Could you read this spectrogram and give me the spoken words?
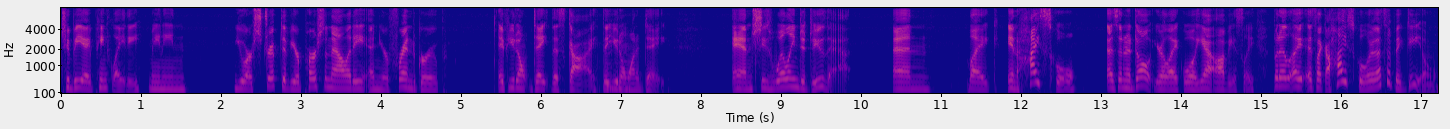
to be a pink lady, meaning you are stripped of your personality and your friend group if you don't date this guy that you don't want to date. And she's willing to do that. And like in high school, as an adult, you're like, well, yeah, obviously. But it, it's like a high schooler, that's a big deal.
